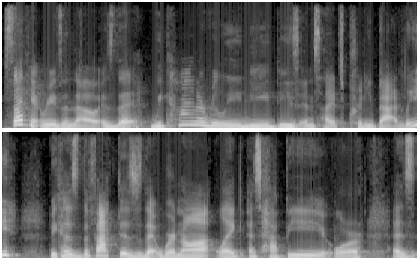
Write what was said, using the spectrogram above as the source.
Second reason, though, is that we kind of really need these insights pretty badly because the fact is that we're not like as happy or as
